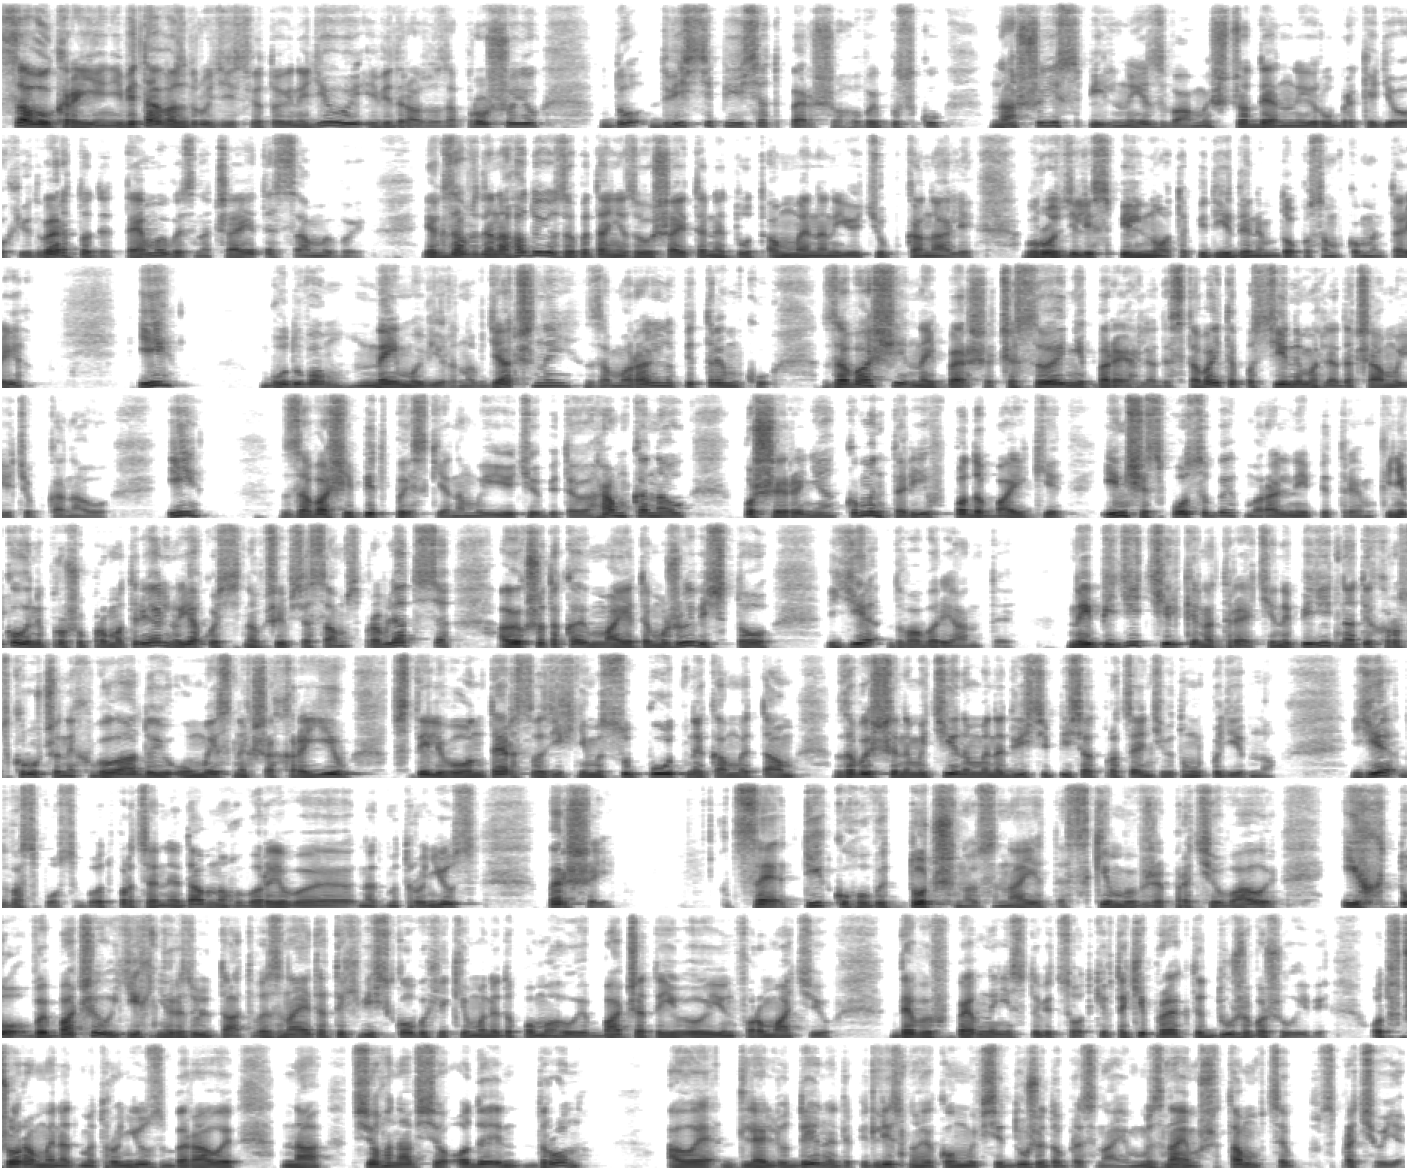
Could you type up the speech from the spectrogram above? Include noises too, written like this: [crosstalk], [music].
Слава Україні! Вітаю вас, друзі, святою неділею і відразу запрошую до 251-го випуску нашої спільної з вами щоденної рубрики Діалог відверто, де теми визначаєте саме ви. Як завжди нагадую, запитання залишайте не тут, а в мене на YouTube каналі в розділі Спільнота під єдиним дописом в коментарі. І буду вам неймовірно вдячний за моральну підтримку, за ваші найперше численні перегляди. Ставайте постійними глядачами YouTube каналу. І за ваші підписки на мій YouTube телеграм-канал, поширення, коментарі, вподобайки, інші способи моральної підтримки. Ніколи не прошу про матеріальну, якось навчився сам справлятися. Але якщо така маєте можливість, то є два варіанти. Не підіть тільки на третій, не підіть на тих розкручених владою умисних шахраїв в стилі волонтерства з їхніми супутниками, там завищеними цінами на 250% і тому подібно. Є два способи. От про це недавно говорив е, на Дмитро Ньюс. Перший це ті, кого ви точно знаєте, з ким ви вже працювали, і хто ви бачили їхній результат. Ви знаєте тих військових, які вони допомогли, бачите інформацію, де ви впевнені 100%. Такі проекти дуже важливі. От вчора ми на Дмитро Ньюс збирали на всього-навсього один дрон. Але для людини, для підлісного, якого ми всі дуже добре знаємо, ми знаємо, що там це спрацює.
